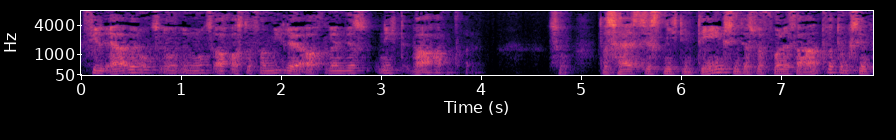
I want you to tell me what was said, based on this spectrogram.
viel Erbe in uns, in uns auch aus der Familie, auch wenn wir es nicht wahrhaben wollen. So. Das heißt jetzt nicht in dem Sinn, dass wir volle Verantwortung sind,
